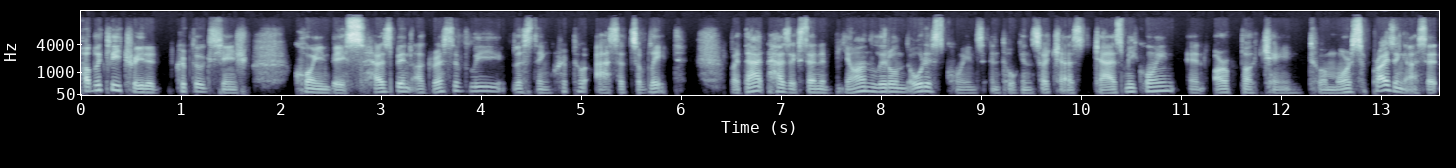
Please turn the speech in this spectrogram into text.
Publicly traded crypto exchange Coinbase has been aggressively listing crypto assets of late, but that has extended beyond little noticed coins and tokens such as Jasmy Coin and ARPA Chain to a more surprising asset,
